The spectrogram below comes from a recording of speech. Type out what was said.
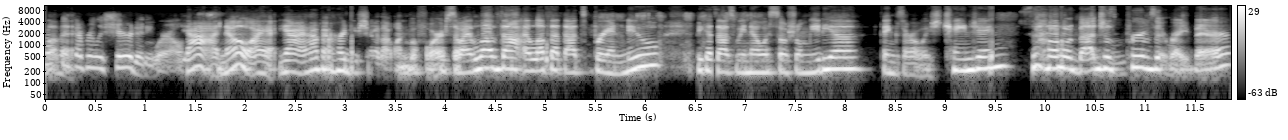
don't think it. I've really shared anywhere else. Yeah, no, I yeah, I haven't heard you share that one before. So I love that. I love that that's brand new because as we know with social media, things are always changing. So that just mm-hmm. proves it right there.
